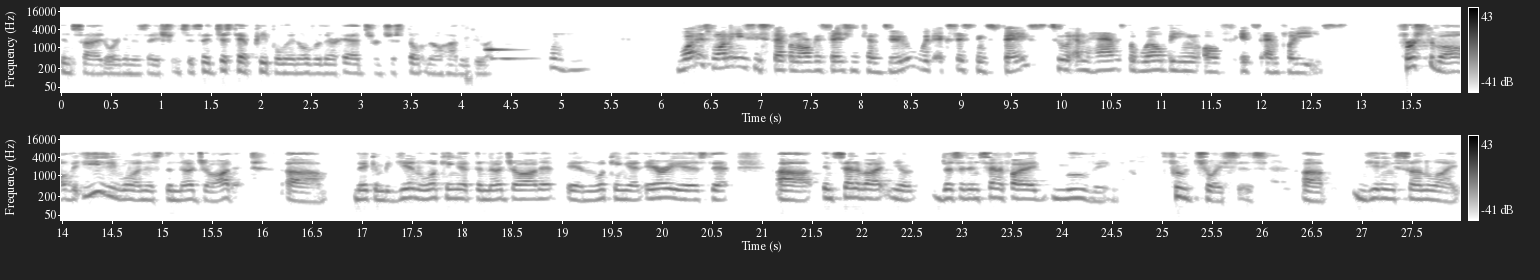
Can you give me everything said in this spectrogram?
inside organizations. Is they just have people in over their heads or just don't know how to do it. Mm-hmm. What is one easy step an organization can do with existing space to enhance the well-being of its employees? First of all, the easy one is the nudge audit. Um, they can begin looking at the nudge audit and looking at areas that uh, incentivize, you know, does it incentivize moving, food choices, uh, getting sunlight.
